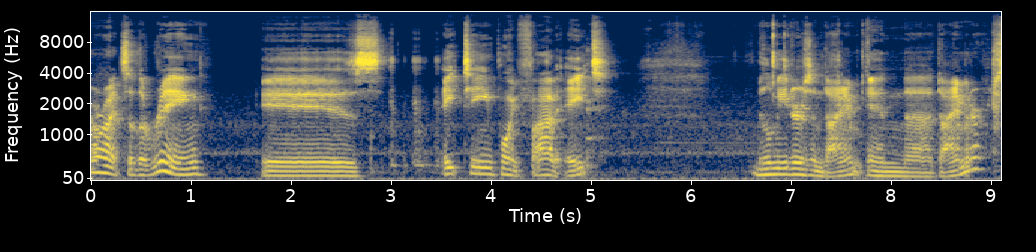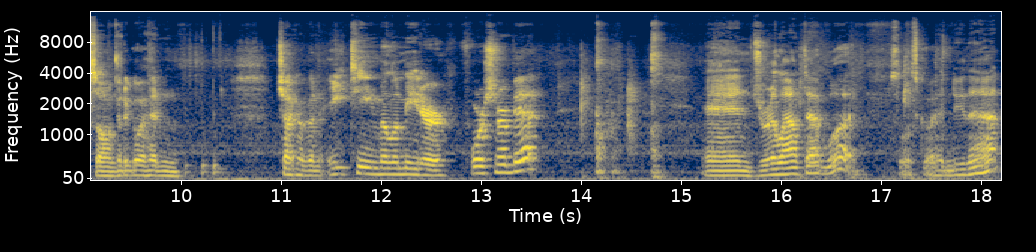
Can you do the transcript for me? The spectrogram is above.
All right, so the ring is 18.58 millimeters in, diam in uh, diameter. So I'm going to go ahead and chuck up an 18 millimeter Forstner bit and drill out that wood. So let's go ahead and do that.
